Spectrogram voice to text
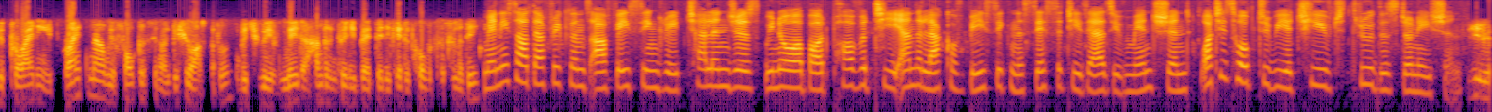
We're providing it. Right now, we're focusing on Bhisho Hospital, which we've made a 120 bed dedicated COVID facility. Many South Africans are facing great challenges. We know about poverty and the lack of basic necessities, as you've mentioned. What is hoped to be achieved through this donation? You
